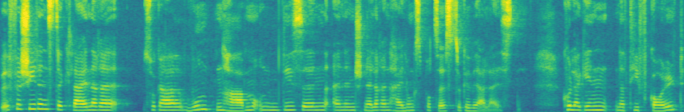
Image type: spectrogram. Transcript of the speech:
verschiedenste kleinere, sogar Wunden haben, um diesen einen schnelleren Heilungsprozess zu gewährleisten. Kollagen Nativ Gold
